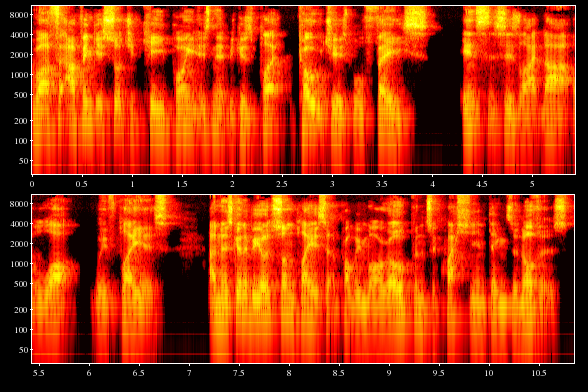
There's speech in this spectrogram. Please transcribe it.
Well, I, th- I, think it's such a key point, isn't it? Because play- coaches will face instances like that a lot with players, and there's going to be some players that are probably more open to questioning things than others.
